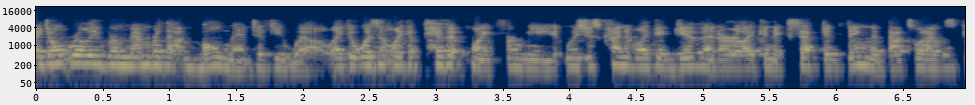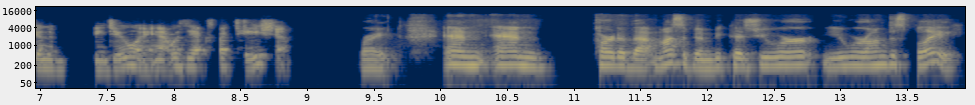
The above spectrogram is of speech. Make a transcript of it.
I don't really remember that moment, if you will. Like it wasn't like a pivot point for me. It was just kind of like a given or like an accepted thing that that's what I was going to be doing. That was the expectation. Right. And and part of that must have been because you were you were on display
